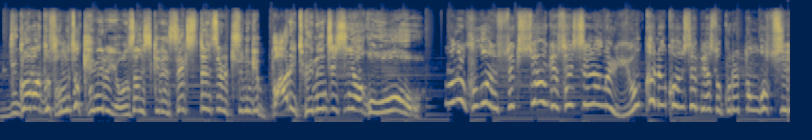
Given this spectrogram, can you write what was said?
누가 봐도 성적 케미를 연상시키는 섹시 댄스를 추는 게 말이 되는 짓이냐고 아니 그건 섹시하게 새 신랑을 유혹하는 컨셉이어서 그랬던 거지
